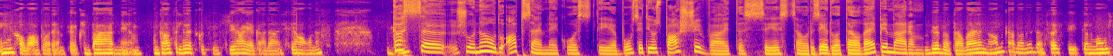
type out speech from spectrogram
inhalatoriem priekš bērniem. Un tās ir lietas, kas mums ir jāiegādājas jaunas. Kas eh, šo naudu apsaimniekos? Tie būsiet jūs paši vai tas ies cauri Ziedot LV, piemēram? Ziedot LV nav nekādā veidā saistīta ar mums.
